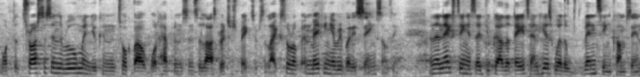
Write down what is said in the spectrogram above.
what the trust is in the room, and you can talk about what happened since the last retrospective. So like sort of and making everybody saying something. And the next thing is that you gather data, and here's where the venting comes in.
